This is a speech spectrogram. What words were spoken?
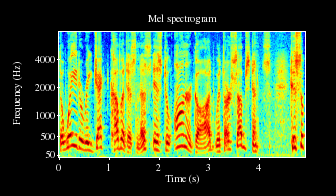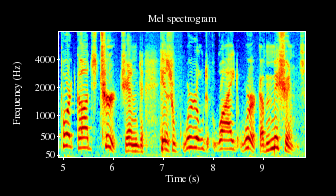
The way to reject covetousness is to honor God with our substance, to support God's church and His worldwide work of missions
